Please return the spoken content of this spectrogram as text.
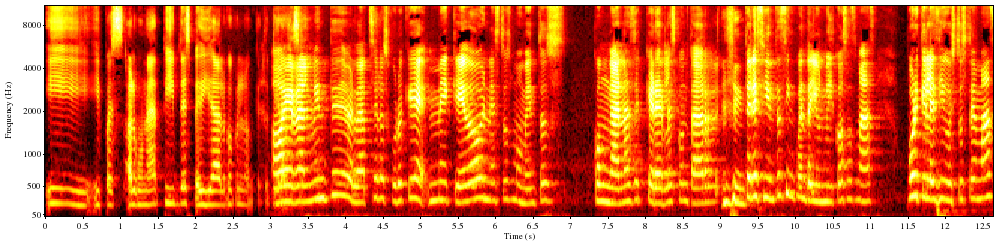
y, y, pues alguna tip, despedida, algo con lo que te Ay, realmente, de verdad, se los juro que me quedo en estos momentos con ganas de quererles contar 351 mil cosas más, porque les digo, estos temas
